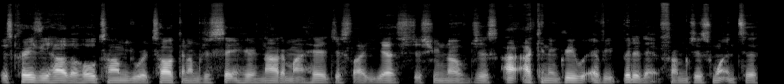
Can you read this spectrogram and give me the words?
it's crazy how the whole time you were talking, I'm just sitting here nodding my head, just like, yes, just, you know, just, I, I, can agree with every bit of that from just wanting to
